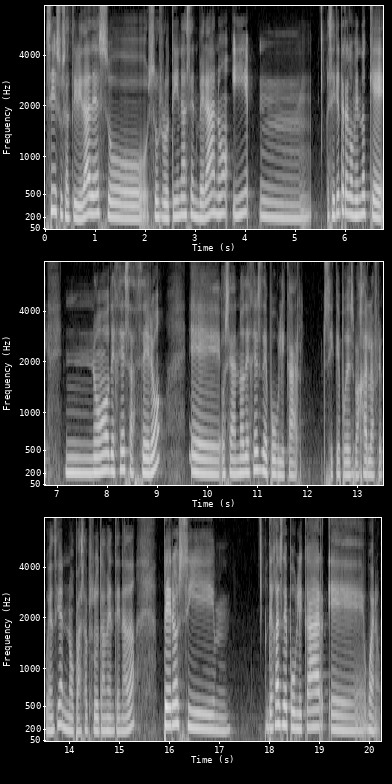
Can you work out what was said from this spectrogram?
sí, sus actividades, sus rutinas en verano y mm, sí que te recomiendo que no dejes a cero, eh, o sea, no dejes de publicar. Sí que puedes bajar la frecuencia, no pasa absolutamente nada, pero si dejas de publicar, eh, bueno,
